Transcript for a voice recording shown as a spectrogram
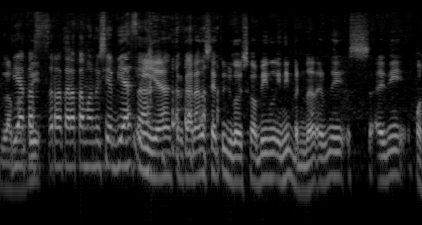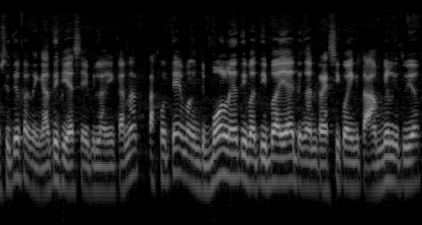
Dalam Di atas rata-rata manusia biasa. Iya, terkadang saya tuh juga suka bingung ini benar ini ini positif atau negatif ya saya bilangnya karena takutnya emang jebol ya tiba-tiba ya dengan resiko yang kita ambil gitu ya.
